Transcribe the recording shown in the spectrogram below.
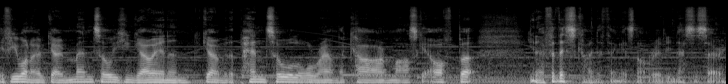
If you want to go mental, you can go in and go in with a pen tool all around the car and mask it off, but you know, for this kind of thing, it's not really necessary.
